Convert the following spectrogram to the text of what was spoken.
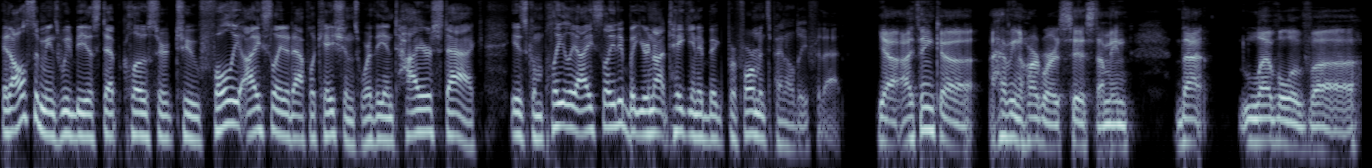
it also means we'd be a step closer to fully isolated applications where the entire stack is completely isolated, but you're not taking a big performance penalty for that. Yeah, I think uh, having a hardware assist, I mean, that level of uh,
